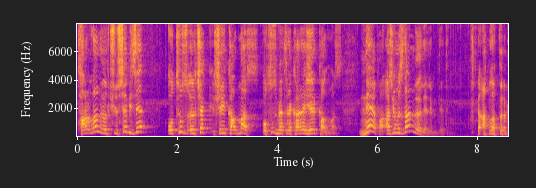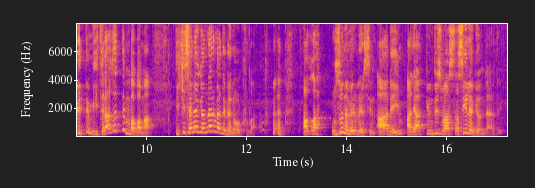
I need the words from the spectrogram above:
tarlan ölçülse bize 30 ölçek şey kalmaz. 30 metrekare yer kalmaz. Ne yapar? Acımızdan mı ölelim dedim. Anlatabildim? İtiraz ettim babama. İki sene göndermedi beni okula. Allah uzun ömür versin. Ağabeyim Ali Akgündüz vasıtasıyla gönderdi.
